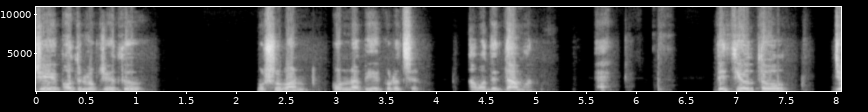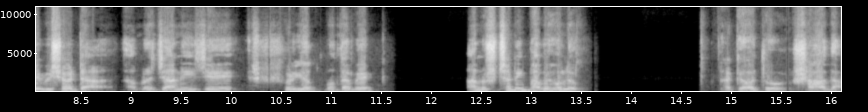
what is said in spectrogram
যে ভদ্রলোক যেহেতু মুসলমান কন্যা বিয়ে করেছেন, আমাদের দামান এক। দ্বিতীয়ত, যে বিষয়টা আমরা জানি যে শরীয়ত মোতাবেক আনুষ্ঠানিকভাবে হলেও তাকে হয়তো শাহাদা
